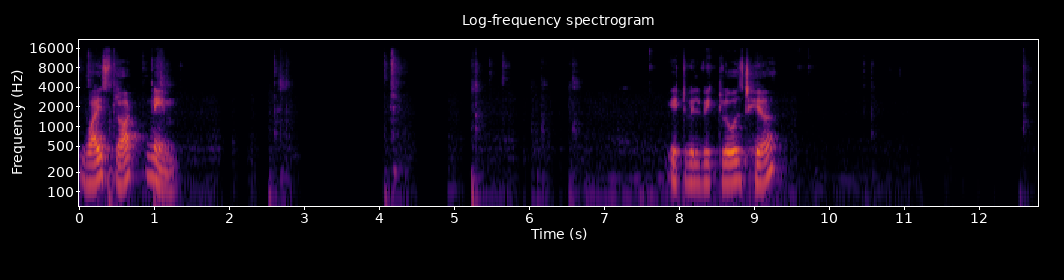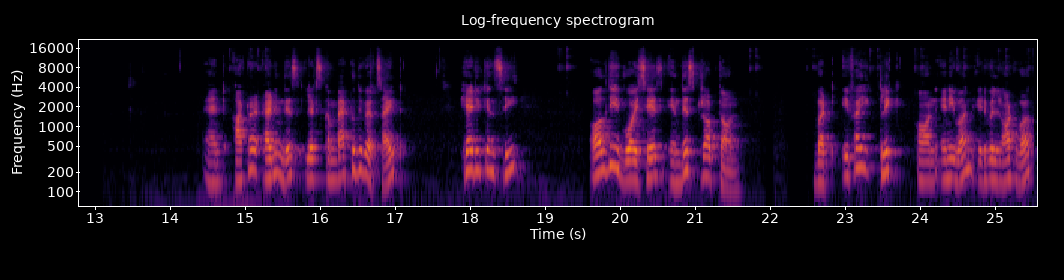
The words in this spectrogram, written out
Voice dot name. It will be closed here and after adding this let's come back to the website. Here you can see all the voices in this drop down but if I click on any one it will not work.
